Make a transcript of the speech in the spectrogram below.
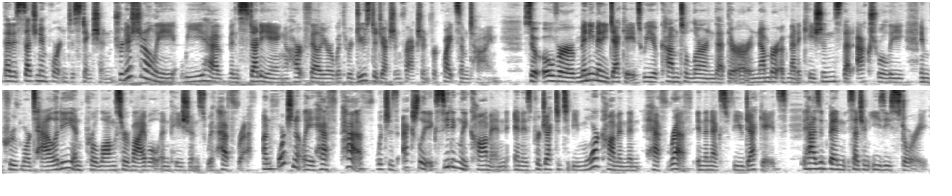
that is such an important distinction. Traditionally, we have been studying heart failure with reduced ejection fraction for quite some time. So over many, many decades, we have come to learn that there are a number of medications that actually improve mortality and prolong survival in patients with HFrEF. Unfortunately, HFpEF, which is actually exceedingly common and is projected to be more common than HFrEF in the next few few decades. It hasn't been such an easy story.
